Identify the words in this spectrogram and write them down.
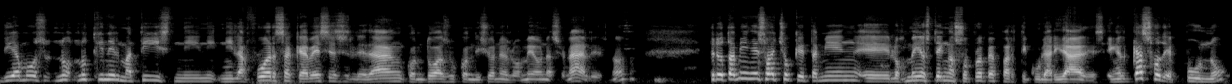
digamos, no, no tiene el matiz ni, ni, ni, la fuerza que a veces le dan con todas sus condiciones los medios nacionales, ¿no? Pero también eso ha hecho que también eh, los medios tengan sus propias particularidades. En el caso de Puno,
